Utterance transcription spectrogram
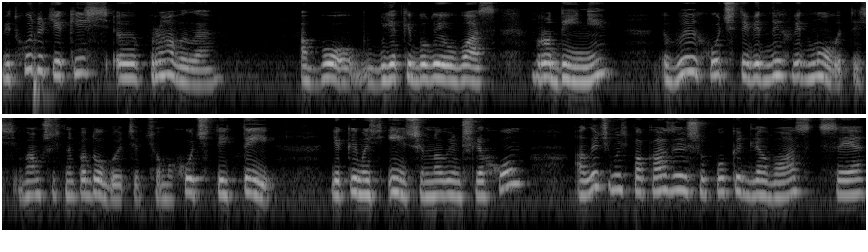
Відходять якісь е, правила, або які були у вас в родині, ви хочете від них відмовитись, вам щось не подобається в цьому, хочете йти якимось іншим новим шляхом, але чомусь показує, що поки для вас це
